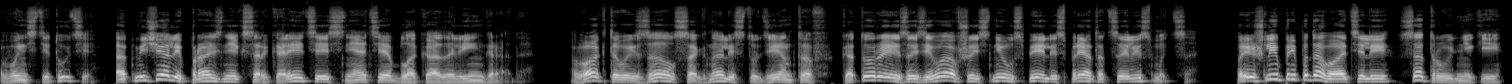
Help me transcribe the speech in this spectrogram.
В институте отмечали праздник сорокалетия снятия блокады Ленинграда. В актовый зал согнали студентов, которые, зазевавшись, не успели спрятаться или смыться. Пришли преподаватели, сотрудники.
